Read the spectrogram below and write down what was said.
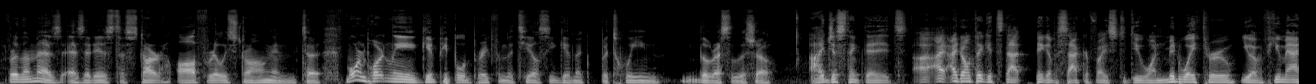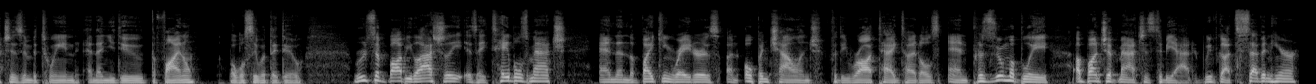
for them as as it is to start off really strong and to more importantly give people a break from the TLC gimmick between the rest of the show? I just think that it's I, I don't think it's that big of a sacrifice to do one midway through. You have a few matches in between, and then you do the final. But we'll see what they do. Rusev Bobby Lashley is a tables match, and then the Viking Raiders an open challenge for the Raw tag titles, and presumably a bunch of matches to be added. We've got seven here.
